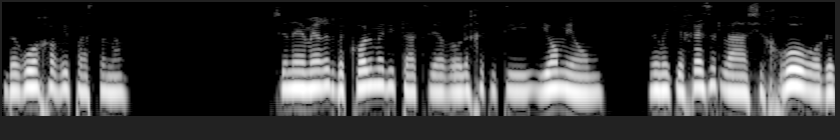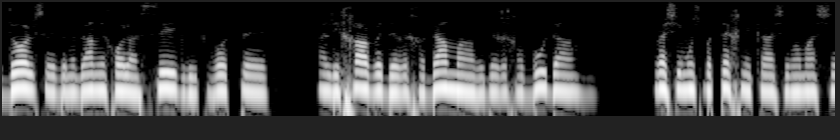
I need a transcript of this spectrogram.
ברוח אביפסנה. שנאמרת בכל מדיטציה והולכת איתי יום-יום, ומתייחסת לשחרור הגדול שבן אדם יכול להשיג בעקבות uh, הליכה בדרך הדמה, בדרך הבודה, והשימוש בטכניקה שממש uh,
